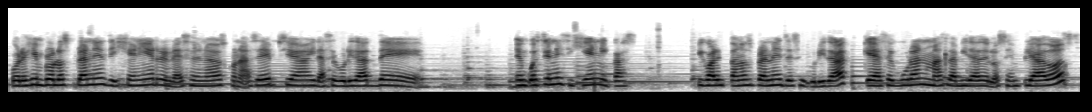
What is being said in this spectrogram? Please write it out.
Por ejemplo, los planes de higiene relacionados con asepsia y la seguridad de en cuestiones higiénicas Igual están los planes de seguridad que aseguran más la vida de los empleados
